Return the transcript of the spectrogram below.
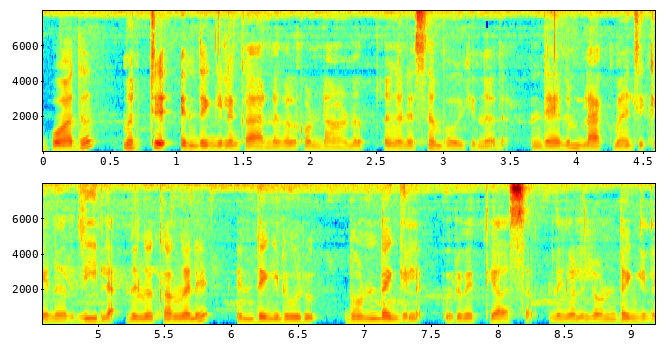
അപ്പോൾ അത് മറ്റ് എന്തെങ്കിലും കാരണങ്ങൾ കൊണ്ടാണ് അങ്ങനെ സംഭവിക്കുന്നത്. എന്തായാലും ബ്ലാക്ക് മാജിക് എനർജി ഇല്ല. നിങ്ങൾക്ക് അങ്ങനെ എന്തെങ്കിലും ഒരു ഇതുണ്ടെങ്കിൽ ഒരു വ്യത്യാസം നിങ്ങളിലുണ്ടെങ്കിൽ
